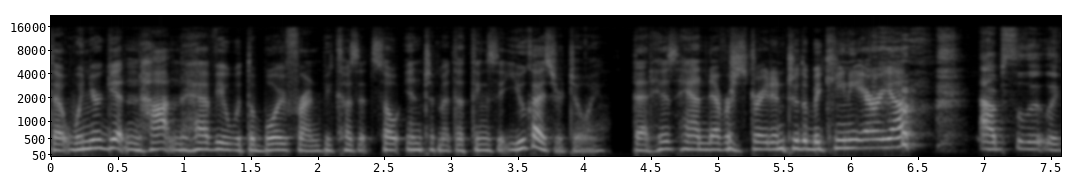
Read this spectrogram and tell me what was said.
that when you're getting hot and heavy with the boyfriend because it's so intimate, the things that you guys are doing, that his hand never strayed into the bikini area? Absolutely.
